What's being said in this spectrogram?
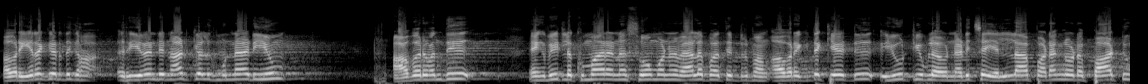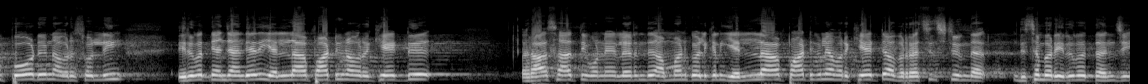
அவர் இறக்கிறதுக்கு இரண்டு நாட்களுக்கு முன்னாடியும் அவர் வந்து எங்கள் வீட்டில் குமாரண்ண சோமண்ணன் வேலை பார்த்துட்டு இருப்பாங்க. அவர்கிட்ட கேட்டு யூடியூப்பில் அவர் நடித்த எல்லா படங்களோட பாட்டு போடுன்னு அவர் சொல்லி இருபத்தி அஞ்சாம் தேதி எல்லா பாட்டுகளும் அவரை கேட்டு ராசாத்தி ஒன்னையிலேருந்து அம்மன் கோயிலுக்கு எல்லா பாட்டுகளையும் அவர் கேட்டு அவர் ரசிச்சுட்டு இருந்தார். டிசம்பர் இருபத்தஞ்சு.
